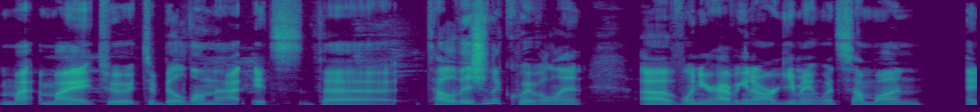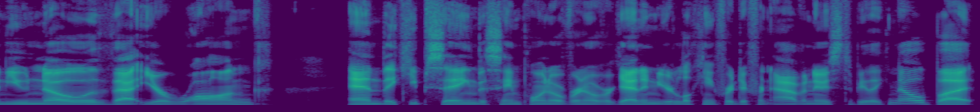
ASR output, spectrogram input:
my my to to build on that it's the television equivalent of when you're having an argument with someone and you know that you're wrong and they keep saying the same point over and over again and you're looking for different avenues to be like no but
